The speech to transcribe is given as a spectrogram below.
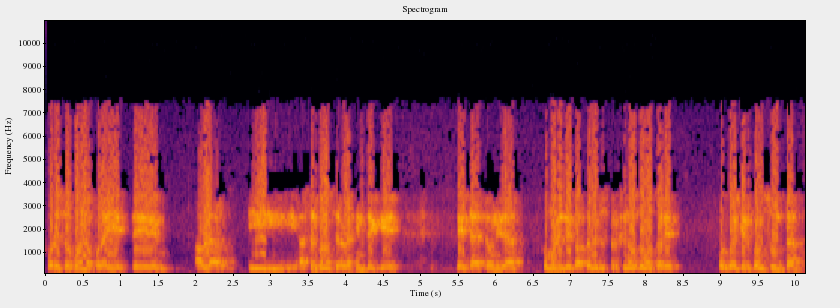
Por eso es bueno por ahí este, hablar y hacer conocer a la gente que está esta unidad, como en el Departamento de Inspección Automotores, por cualquier consulta,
